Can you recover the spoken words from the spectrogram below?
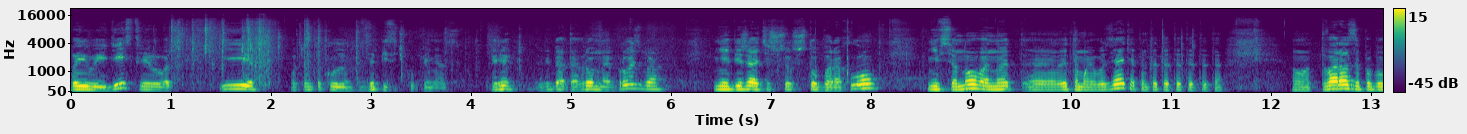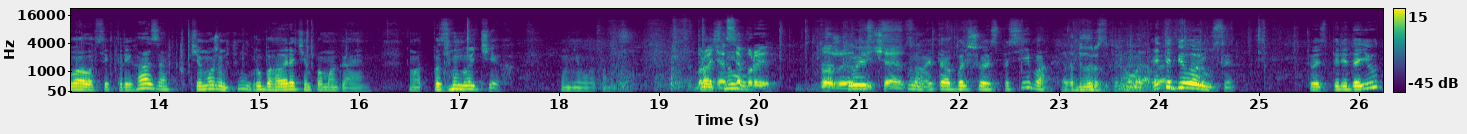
боевые действия. Вот. И вот он такую записочку принес. Ре- Ребята, огромная просьба. Не обижайтесь, что, что барахло. Не все новое, но это, э, это моего зятя. та та та та та та Вот. Два раза побывала в секторе газа. Чем можем, ну, грубо говоря, чем помогаем. Вот. Позывной чех у него там был. Братья ну, Сябры тоже То есть, отличаются. ну, это большое спасибо. Это белорусы передали. Вот. да. Это белорусы. То есть передают.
